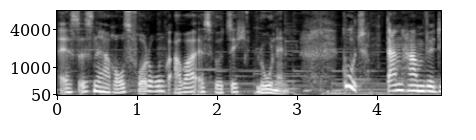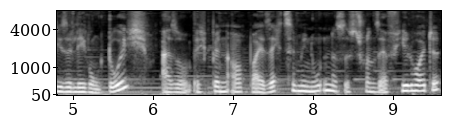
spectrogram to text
es ist eine Herausforderung, aber es wird sich lohnen. Gut, dann haben wir diese Legung durch. Also ich bin auch bei 16 Minuten, das ist schon sehr viel heute.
